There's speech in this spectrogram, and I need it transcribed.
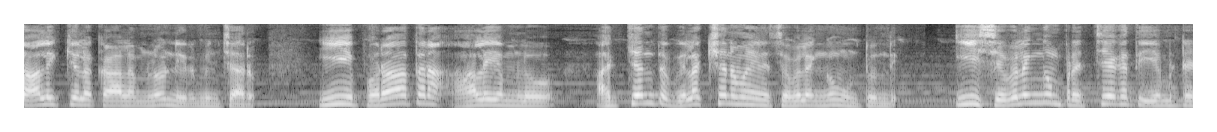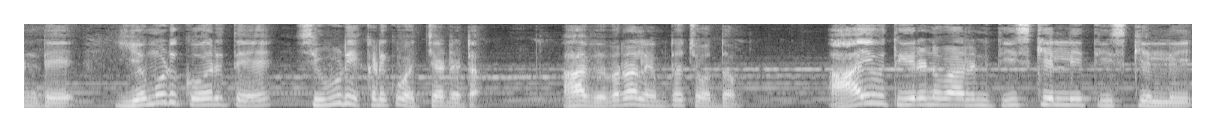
చాళుక్యుల కాలంలో నిర్మించారు. ఈ పురాతన ఆలయంలో అత్యంత విలక్షణమైన శివలింగం ఉంటుంది. ఈ శివలింగం ప్రత్యేకత ఏమిటంటే యముడు కోరితే శివుడు ఇక్కడికి వచ్చాడట. ఆ వివరాలు ఏమిటో చూద్దాం. ఆయువు తీరిన వారిని తీసుకెళ్ళి తీసుకెళ్ళి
